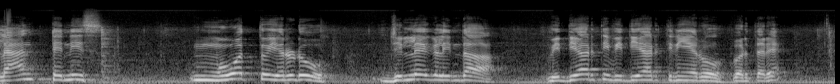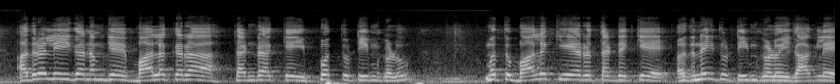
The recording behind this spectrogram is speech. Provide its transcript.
ಲ್ಯಾಂಡ್ ಟೆನ್ನಿಸ್ ಮೂವತ್ತು ಎರಡು ಜಿಲ್ಲೆಗಳಿಂದ ವಿದ್ಯಾರ್ಥಿ ವಿದ್ಯಾರ್ಥಿನಿಯರು ಬರ್ತಾರೆ. ಅದರಲ್ಲಿ ಈಗ ನಮಗೆ ಬಾಲಕರ ತಂಡಕ್ಕೆ ಇಪ್ಪತ್ತು ಟೀಮ್ಗಳು ಮತ್ತು ಬಾಲಕಿಯರ ತಂಡಕ್ಕೆ ಹದಿನೈದು ಟೀಮ್ಗಳು ಈಗಾಗಲೇ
